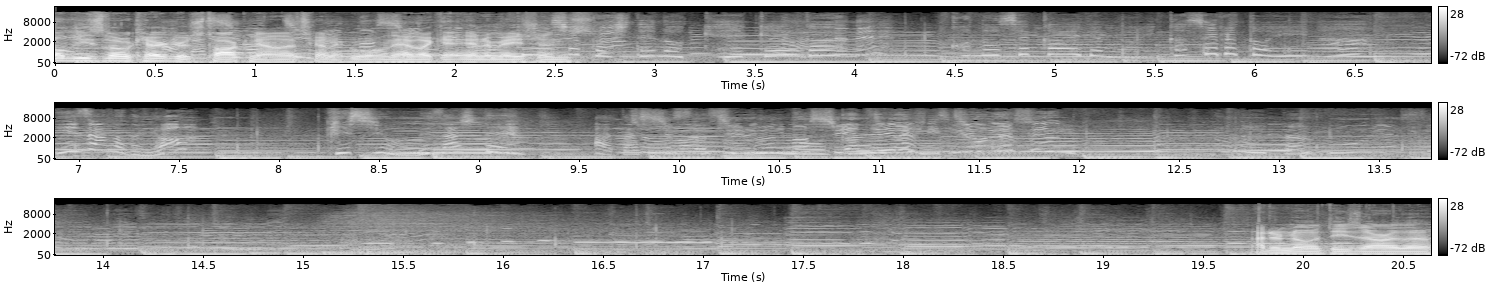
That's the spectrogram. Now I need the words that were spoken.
All these little characters talk now, that's kind of cool. They have like animations. I don't know what these are though.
